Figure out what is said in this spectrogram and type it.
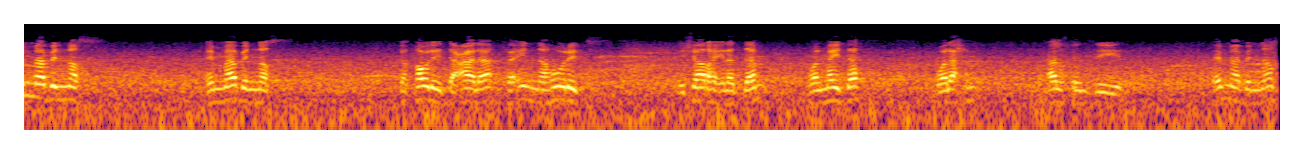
إما بالنص إما بالنص. كقوله تعالى فإنه رجس. إشارة إلى الدم والميتة ولحم الخنزير. إما بالنص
